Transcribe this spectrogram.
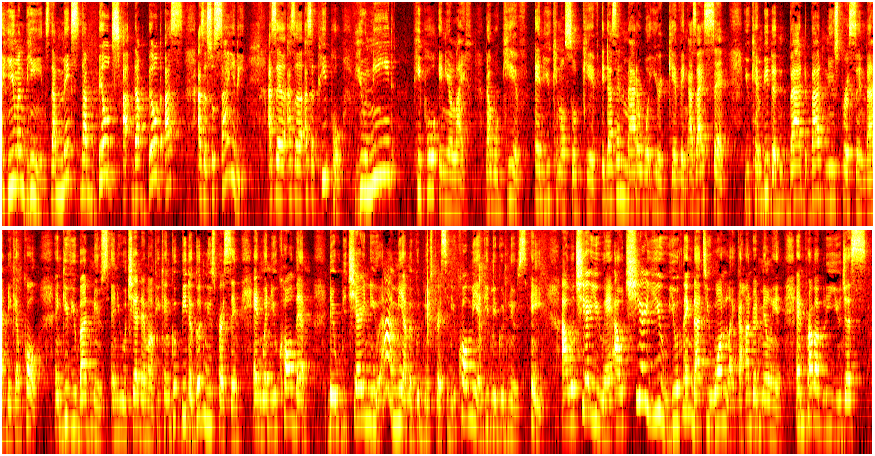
human beings that makes that builds uh, that build us as a society as a as a as a people. You need people in your life that will give and you can also give. It doesn't matter what you're giving. As I said, you can be the bad bad news person that they can call and give you bad news and you will cheer them up. You can be the good news person and when you call them, they will be cheering you. Ah, me, I'm a good news person. You call me and give me good news. Hey, I will cheer you. Eh? I will cheer you. You think that you won like a hundred million and probably you just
